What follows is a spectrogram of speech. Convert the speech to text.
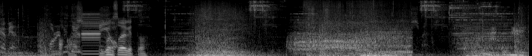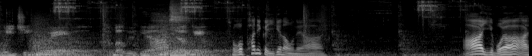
하려면 올려될 아, 이건 써야겠다. 저거 파니까 이게 나오네. 아, 아 이게 뭐야? 아,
